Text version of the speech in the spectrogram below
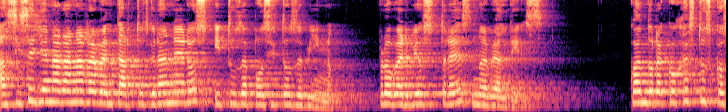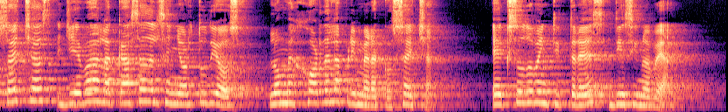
Así se llenarán a reventar tus graneros y tus depósitos de vino. Proverbios 3, 9 al 10. Cuando recojas tus cosechas, lleva a la casa del Señor tu Dios lo mejor de la primera cosecha. Éxodo 23, 19a.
